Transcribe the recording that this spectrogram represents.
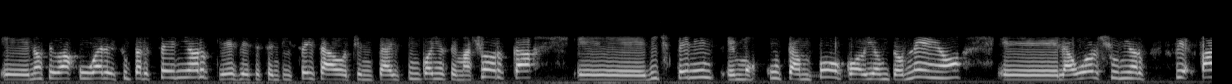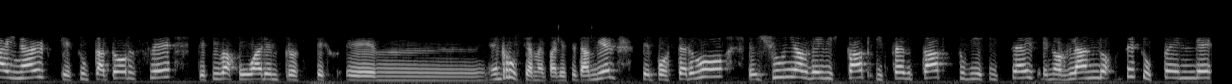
eh, no se va a jugar el Super Senior, que es de 66 a 85 años en Mallorca, eh, Beach Tennis en Moscú tampoco había un torneo, eh, la World Junior Finals, que es sub-14, que se iba a jugar en, en, Rusia, me parece también, se postergó. El Junior Davis Cup y Fed Cup sub-16 en Orlando se suspende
